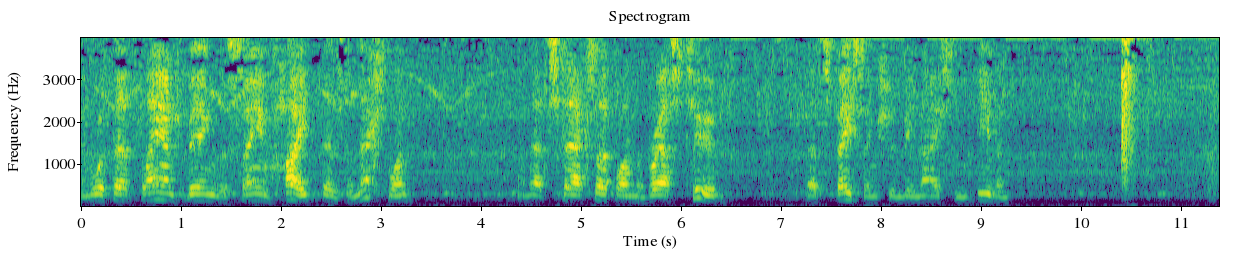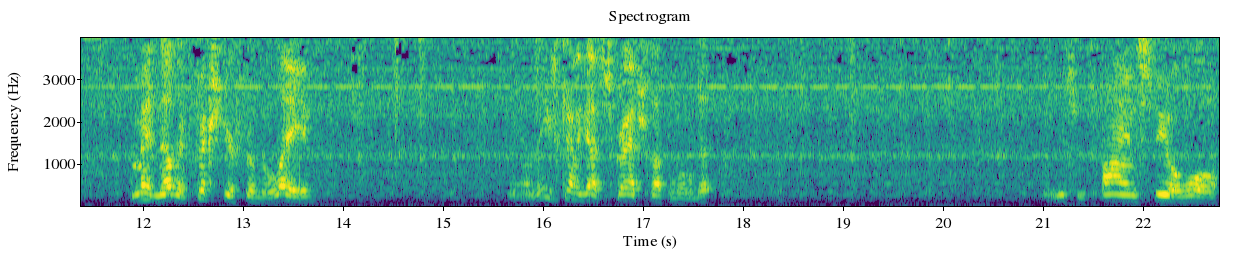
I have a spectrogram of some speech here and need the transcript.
And with that flange being the same height as the next one, and that stacks up on the brass tube, that spacing should be nice and even. I made another fixture for the lathe. These kind of got scratched up a little bit. Use some fine steel wool.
